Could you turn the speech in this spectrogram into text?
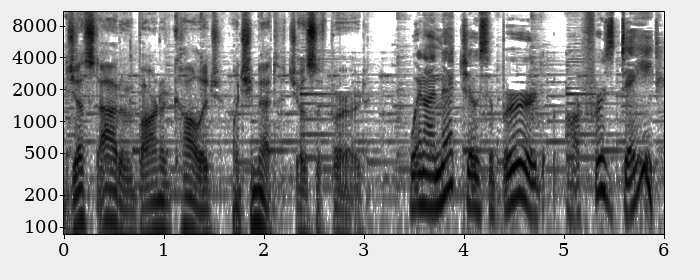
just out of Barnard College when she met Joseph Byrd. When I met Joseph Byrd, our first date,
